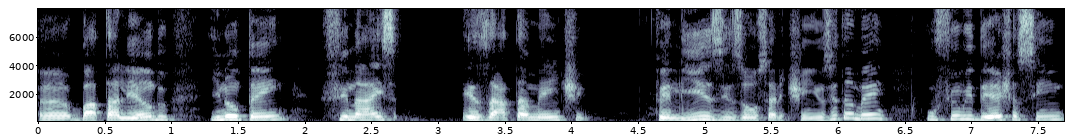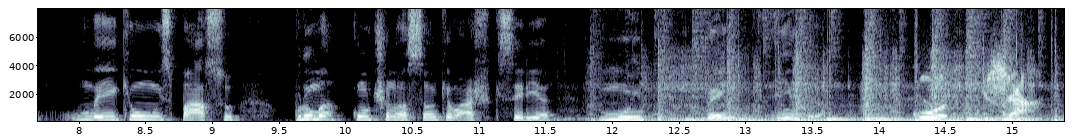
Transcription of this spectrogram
uh, batalhando e não tem finais exatamente felizes ou certinhos. E também o filme deixa assim meio que um espaço para uma continuação que eu acho que seria muito bem-vinda. Cor já.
